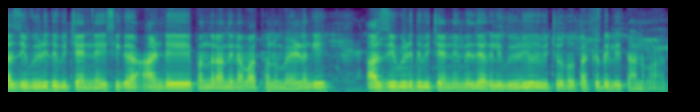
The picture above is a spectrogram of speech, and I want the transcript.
ਅੱਜ ਦੀ ਵੀਡੀਓ ਦੇ ਵਿੱਚ ਇੰਨਾ ਹੀ ਸੀਗਾ, ਆਂਡੇ 15 ਦਿਨਾਂ ਬਾਅਦ ਤੁਹਾਨੂੰ ਮਿਲਣਗੇ। ਅੱਜ ਦੀ ਵੀਡੀਓ ਦੇ ਵਿੱਚ ਇੰਨੇ ਮਿਲਦੇ ਅਗਲੀ ਵੀਡੀਓ ਦੇ ਵਿੱਚ, ਉਦੋਂ ਤੱਕ ਦੇ ਲਈ ਧੰਨਵਾਦ।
